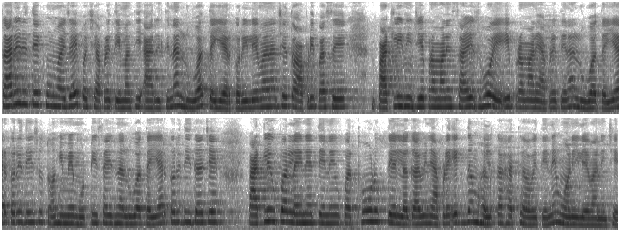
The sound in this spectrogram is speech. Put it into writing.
સારી રીતે કૂણવાઈ જાય, પછી આપણે તેમાંથી આ રીતના લુવા તૈયાર કરી લેવાના છે. તો આપણી પાસે પાટલીની જે પ્રમાણે સાઇઝ હોય, એ પ્રમાણે આપણે તેના લુવા તૈયાર કરી દઈશું. તો અહીં મેં મોટી સાઇઝના લુવા તૈયાર કરી દીધા છે. પાટલી ઉપર લઈને તેને ઉપર થોડુંક તેલ લગાવીને આપણે એકદમ હલકા હાથે હવે તેને વણી લેવાની છે.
